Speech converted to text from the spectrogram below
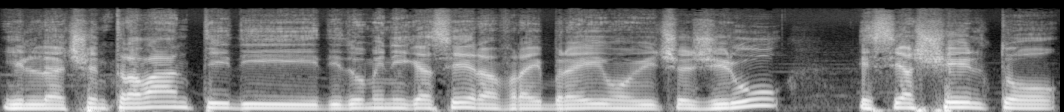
il centravanti di, di, domenica sera fra Ibrahimovic e Giroud e se ha scelto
